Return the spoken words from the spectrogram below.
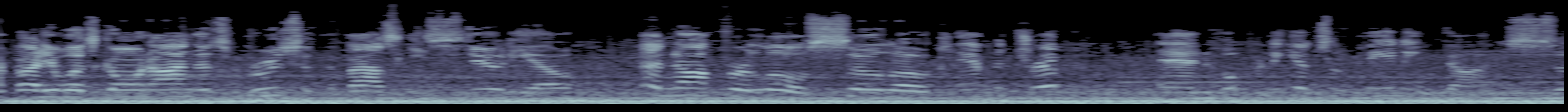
everybody, what's going on? This is Bruce at Habowski Studio, heading off for a little solo camping trip and hoping to get some painting done. So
